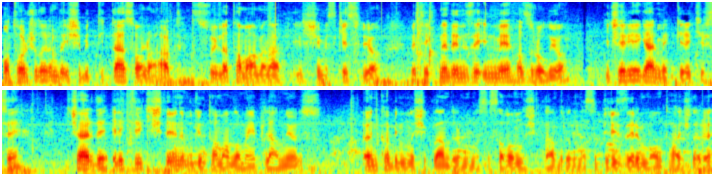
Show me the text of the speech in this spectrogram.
motorcuların da işi bittikten sonra artık suyla tamamen artık işimiz kesiliyor ve tekne denize inmeye hazır oluyor. İçeriye gelmek gerekirse içeride elektrik işlerini bugün tamamlamayı planlıyoruz. Ön kabinin ışıklandırılması, salonun ışıklandırılması, prizlerin montajları,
